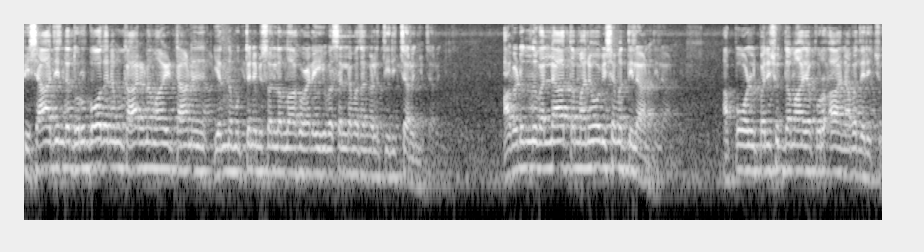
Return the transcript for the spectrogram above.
പിശാജിന്റെ ദുർബോധനം കാരണമായിട്ടാണ് എന്ന് മുത്തനബി സല്ലാഹു അലൈഹി വസല്ലമ തങ്ങൾ തിരിച്ചറിഞ്ഞു. അവിടുന്ന് വല്ലാത്ത മനോവിഷമത്തിലാണ്. അപ്പോൾ പരിശുദ്ധമായ ഖുർആൻ അവതരിച്ചു.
